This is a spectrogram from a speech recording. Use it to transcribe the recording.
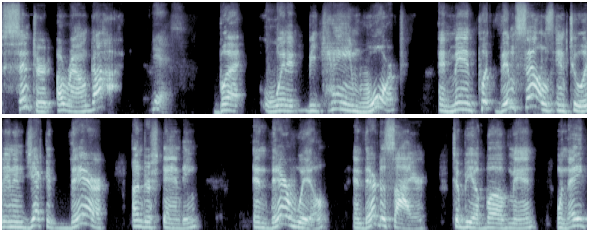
centered around God. Yes. But when it became warped and men put themselves into it and injected their understanding and their will and their desire to be above men, when they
